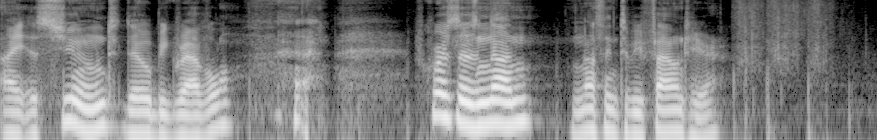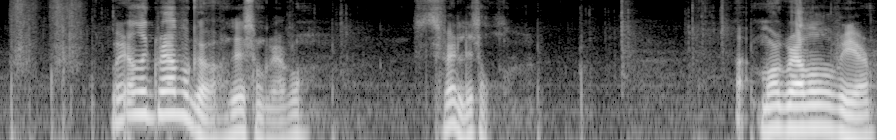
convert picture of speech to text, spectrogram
I assumed there would be gravel. of course, there's none. Nothing to be found here. Where'd all the gravel go? There's some gravel. It's very little. Uh, more gravel over here.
